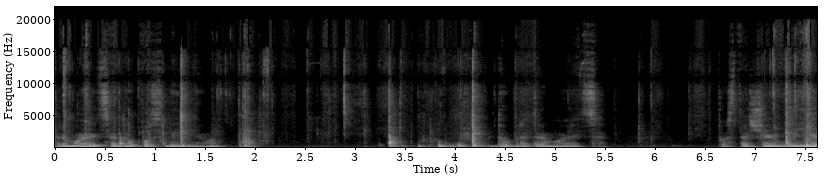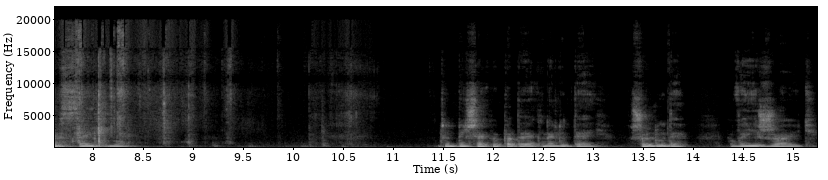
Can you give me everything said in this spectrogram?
тримаються до останнього. Добре тримаються. Постачання є, все є. Тут більше як випадає як на людей, що люди виїжджають.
